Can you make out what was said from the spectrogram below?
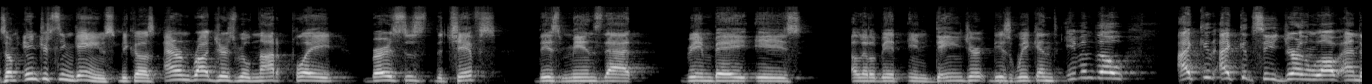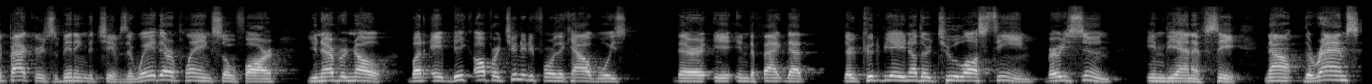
some interesting games because Aaron Rodgers will not play versus the Chiefs. This means that Green Bay is a little bit in danger this weekend, even though I could I could see Jordan Love and the Packers beating the Chiefs. The way they're playing so far, you never know. But a big opportunity for the Cowboys there in the fact that there could be another two-loss team very soon in the NFC. Now, the Rams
